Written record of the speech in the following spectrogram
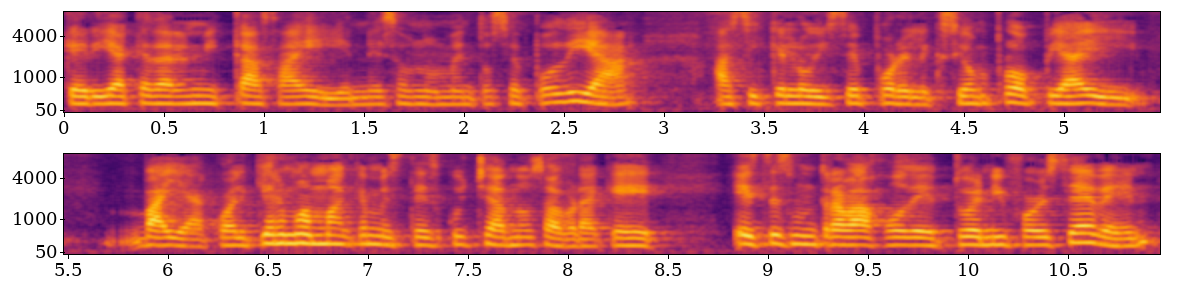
quería quedar en mi casa y en ese momento se podía, así que lo hice por elección propia y vaya, cualquier mamá que me esté escuchando sabrá que este es un trabajo de 24/7,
